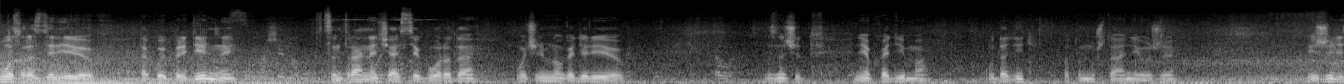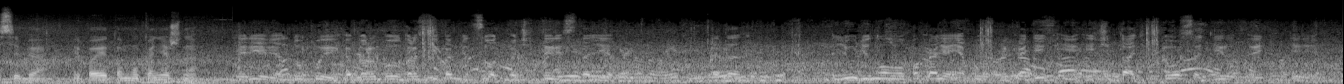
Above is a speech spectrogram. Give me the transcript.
возраст деревьев такой предельный. Центральной части города очень много деревьев. Значит, необходимо удалить, потому что они уже изжили себя. И поэтому, конечно, деревья, дубы, которые будут расти по 500, по 400 лет. Это люди нового поколения будут приходить и, и читать, кто садил эти деревья.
